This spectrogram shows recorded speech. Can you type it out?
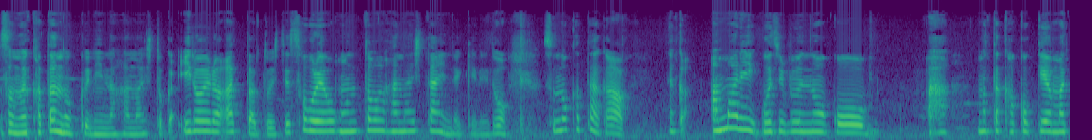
その方の国の話とかいろいろあったとしてそれを本当は話したいんだけれどその方がなんかあんまりご自分のこうあまた過去形間違っ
